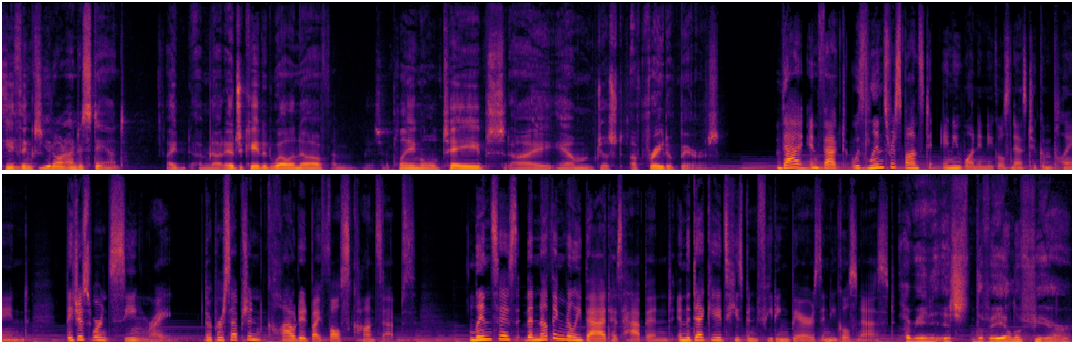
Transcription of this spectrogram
he thinks you don't understand. I, am not educated well enough. I'm playing old tapes. I am just afraid of bears. That, in fact, was Lynn's response to anyone in Eagle's Nest who complained. They just weren't seeing right their perception clouded by false concepts. Lynn says that nothing really bad has happened in the decades he's been feeding bears in Eagle's Nest. I mean, it's the veil of fear,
